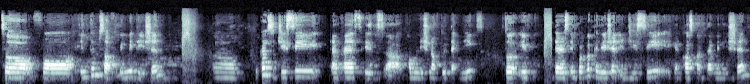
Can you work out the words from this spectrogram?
So for in terms of limitation, um, because GCMS is a combination of two techniques, so if there is improper condition in GC, it can cause contamination.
